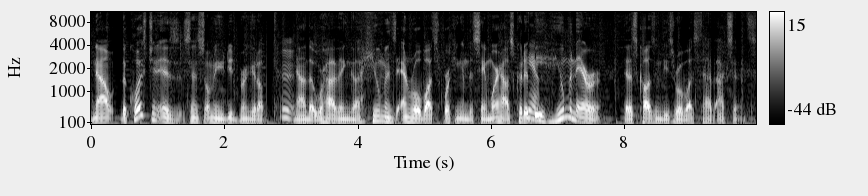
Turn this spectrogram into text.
Now, the question is since only you did bring it up, Mm. now that we're having uh, humans and robots working in the same warehouse, could it Yeah. be human error that is causing these robots to have accidents?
